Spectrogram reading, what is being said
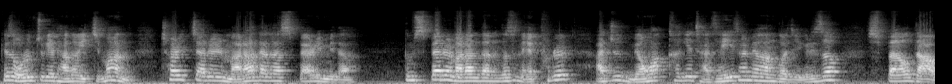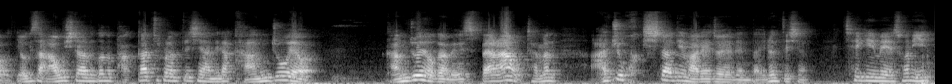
그래서 오른쪽에 단어 있지만 철자를 말하다가 스펠입니다. 그럼 스펠을 말한다는 것은 애플을 아주 명확하게 자세히 설명한 거지. 그래서 spelled out. 여기서 out이라는 것은 바깥으로는 뜻이 아니라 강조해요. 강조해요가 왜 spell out 하면 아주 확실하게 말해줘야 된다. 이런 뜻이야. 책임의 선이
